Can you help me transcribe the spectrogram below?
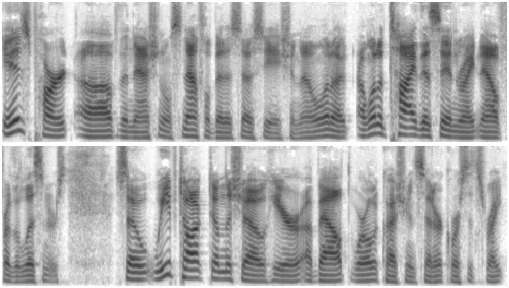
is part of the National Snaffle Bit Association. I want to I want to tie this in right now for the listeners. So we've talked on the show here about World Equestrian Center. Of course, it's right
